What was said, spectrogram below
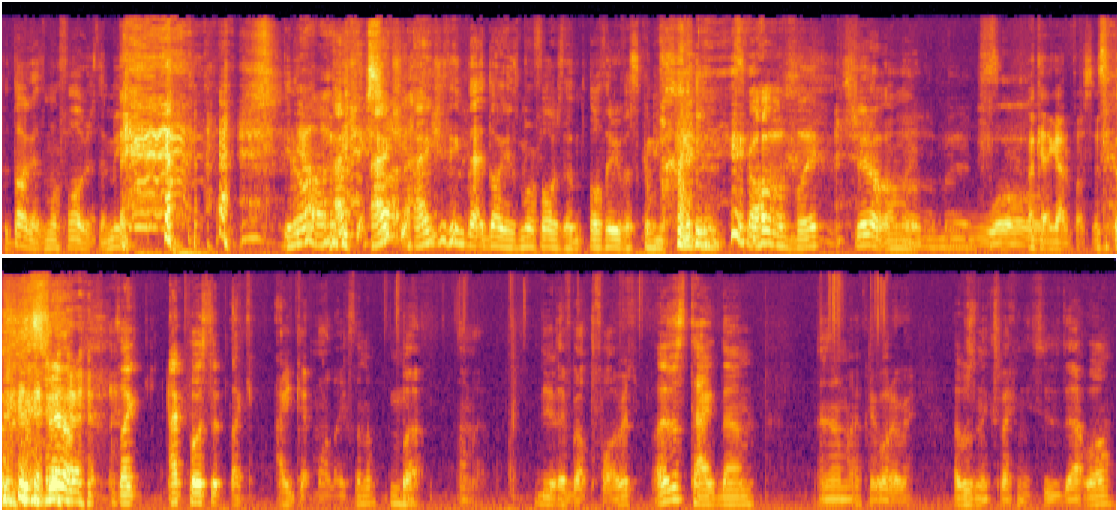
The dog has more followers than me. You know, Yeah, what? I I, actually, I actually. I actually think that dog has more followers than all three of us combined. probably. Straight up, I'm like, Oh, whoa. Okay, I gotta post this. Straight up, it's like I posted like I get more likes than them, Mhm. but I'm like, Yeah. they've got the followers. I just tagged them, and I'm like, okay, whatever. I wasn't expecting it to do that well.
